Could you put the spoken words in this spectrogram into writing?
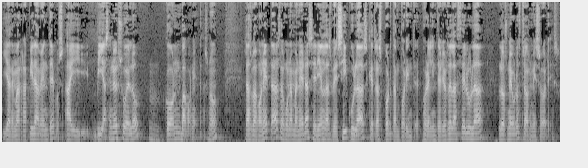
y además rápidamente, pues hay vías en el suelo mm. con vagonetas, ¿no? Las vagonetas, de alguna manera, serían las vesículas que transportan por, por el interior de la célula los neurotransmisores,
